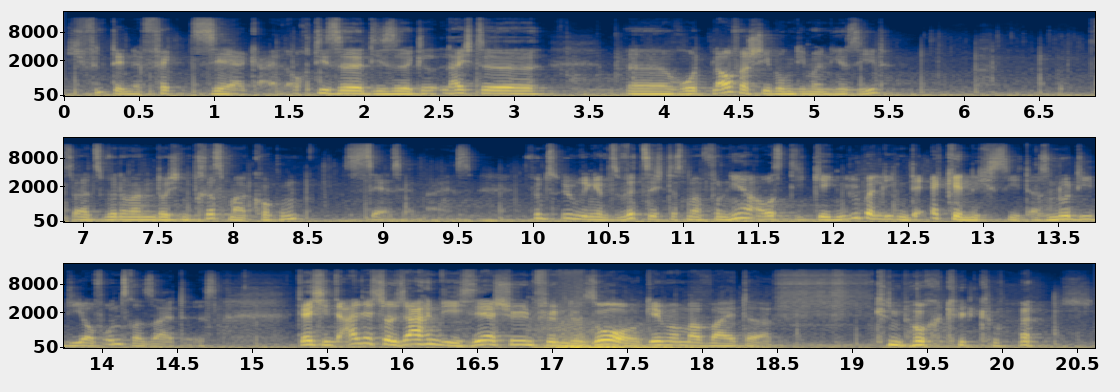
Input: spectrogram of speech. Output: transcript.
Ich finde den Effekt sehr geil. Auch diese, diese leichte äh, Rot-Blau-Verschiebung, die man hier sieht. So als würde man durch ein Prisma gucken. Sehr, sehr nice. Ich finde es übrigens witzig, dass man von hier aus die gegenüberliegende Ecke nicht sieht. Also nur die, die auf unserer Seite ist. Das sind alles so Sachen, die ich sehr schön finde. So, gehen wir mal weiter. Genug gequatscht.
